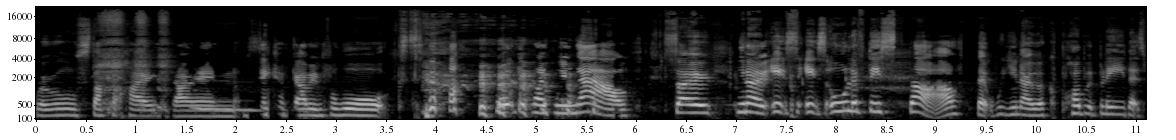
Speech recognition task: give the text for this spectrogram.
we're all stuck at home going, sick of going for walks. what can I do now? So, you know, it's it's all of this stuff that we, you know, are probably that's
